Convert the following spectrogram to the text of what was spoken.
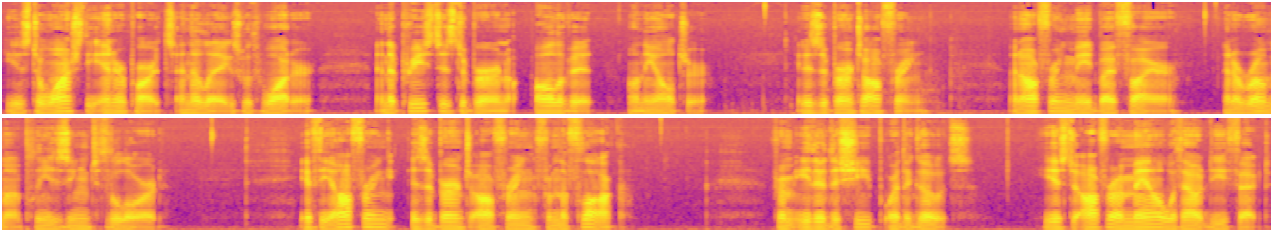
He is to wash the inner parts and the legs with water, and the priest is to burn all of it on the altar. It is a burnt offering, an offering made by fire, an aroma pleasing to the Lord. If the offering is a burnt offering from the flock, from either the sheep or the goats, he is to offer a male without defect.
